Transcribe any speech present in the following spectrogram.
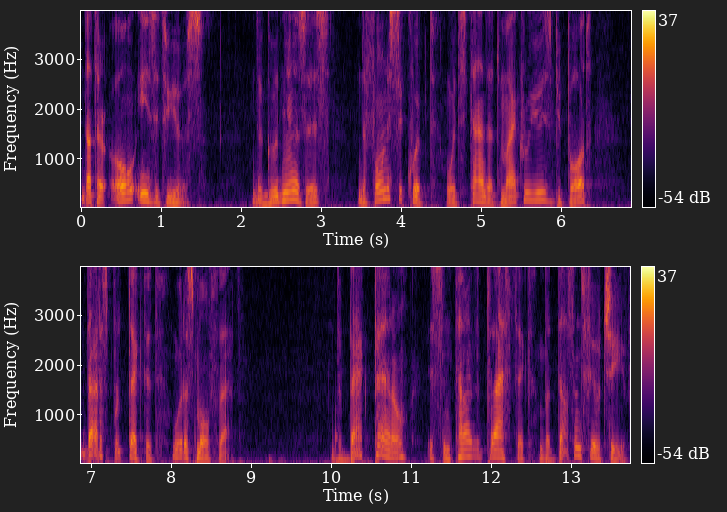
that are all easy to use. The good news is the phone is equipped with standard micro USB port that is protected with a small flap. The back panel is entirely plastic but doesn't feel cheap,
